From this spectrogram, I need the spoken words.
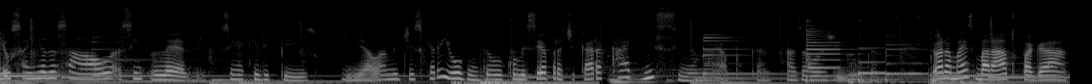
E eu saía dessa aula assim, leve, sem aquele peso. E ela me disse que era yoga, então eu comecei a praticar, era caríssimo na época as aulas de yoga. Então era mais barato pagar,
